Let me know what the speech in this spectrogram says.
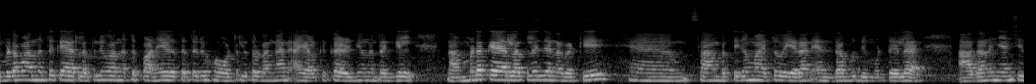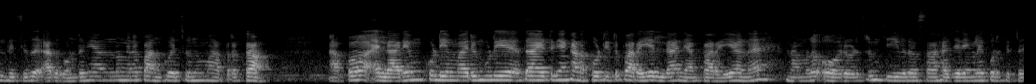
ഇവിടെ വന്നിട്ട് കേരളത്തിൽ വന്നിട്ട് പണിയെടുത്തിട്ട് ഒരു ഹോട്ടൽ തുടങ്ങാൻ അയാൾക്ക് കഴിഞ്ഞു എന്നുണ്ടെങ്കിൽ നമ്മുടെ കേരളത്തിലെ ജനതയ്ക്ക് സാമ്പത്തികമായിട്ട് ഉയരാൻ എന്താ ബുദ്ധിമുട്ട് അല്ലേ? അതാണ് ഞാൻ ചിന്തിച്ചത്. അതുകൊണ്ട് ഞാനൊന്നും ഇങ്ങനെ പങ്കുവെച്ചു എന്ന് മാത്രം കേട്ടോ അപ്പോൾ എല്ലാവരും കുടിയന്മാരും കൂടി ഇതായിട്ട് ഞാൻ കണക്ക് കൂട്ടിയിട്ട് പറയല്ല ഞാൻ പറയാണ്. നമ്മൾ ഓരോരുത്തരും ജീവിത സാഹചര്യങ്ങളെ കുറിച്ചിട്ട്.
